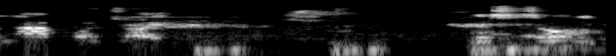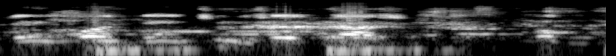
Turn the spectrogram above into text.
Fifty, Forty-one, nine-point joint. This is only game one, game two. So guys, focus.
